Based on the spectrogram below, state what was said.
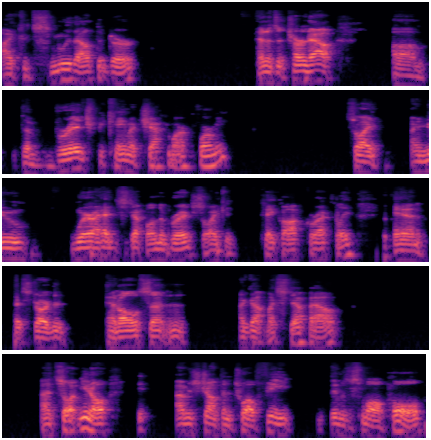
I could smooth out the dirt. And as it turned out, um, the bridge became a check mark for me. So I, I knew where I had to step on the bridge so I could take off correctly. And I started, and all of a sudden, I got my step out. And so, you know, I was jumping 12 feet. It was a small pole.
